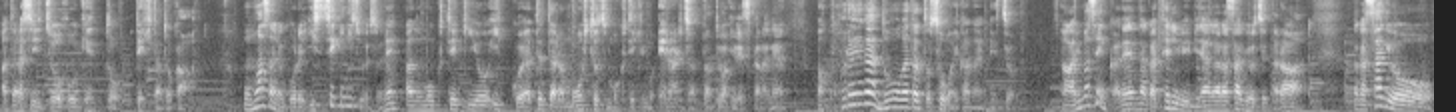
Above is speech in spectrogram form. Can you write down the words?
新しい情報をゲットできたとか。もうまさにこれ一石二鳥ですよね。あの目的を1個やってたらもう1つ目的も得られちゃったってわけですからね、まあ、これが動画だとそうはいかないんですよ。あありませんかね？なんかテレビ見ながら作業してたらなんか作業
